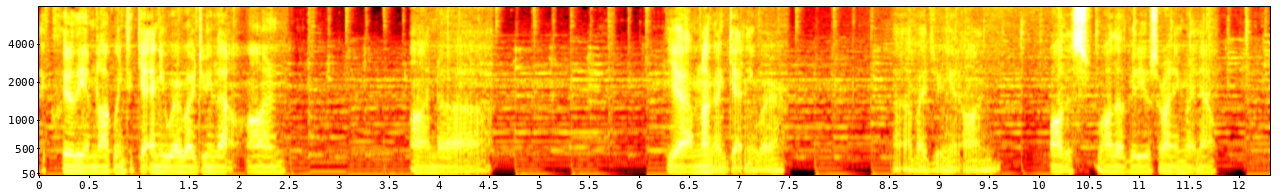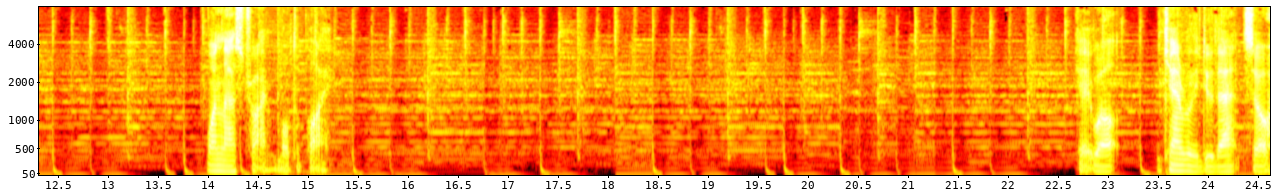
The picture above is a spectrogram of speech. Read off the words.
I clearly am not going to get anywhere by doing that on on uh yeah i'm not gonna get anywhere uh, by doing it on while this while the video is running right now one last try multiply okay well you can't really do that so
